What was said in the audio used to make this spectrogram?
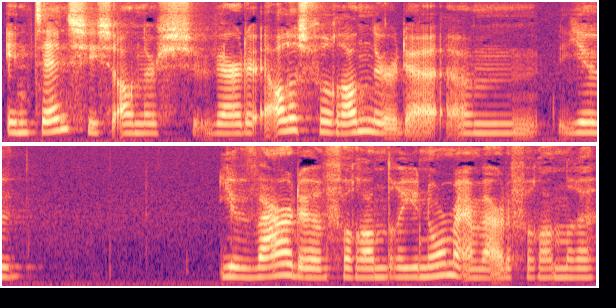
intenties anders werden. Alles veranderde. Um, je, je waarden veranderen, je normen en waarden veranderen.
